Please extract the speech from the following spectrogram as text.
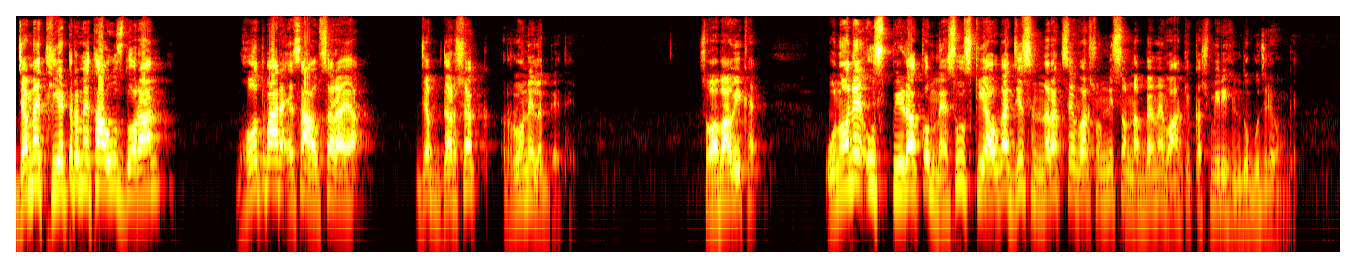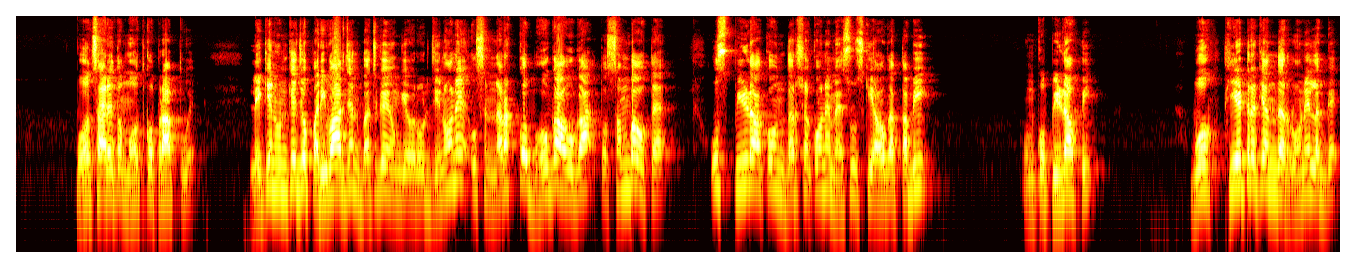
जब मैं थिएटर में था उस दौरान, बहुत बार ऐसा अवसर आया जब दर्शक रोने लग गए थे। स्वाभाविक है, उन्होंने उस पीड़ा को महसूस किया होगा जिस नरक से वर्ष 1990 में वहाँ के कश्मीरी हिंदू गुजरे होंगे। बहुत सारे तो मौत को प्राप्त हुए, लेकिन उनके जो परिवारजन बच गए होंगे और जिन्होंने उस नरक को भोगा होगा तो संभव होता है उस पीड़ा को उन दर्शकों ने महसूस किया होगा, तभी उनको पीड़ा हुई। वो थिएटर के अंदर रोने लग गए।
